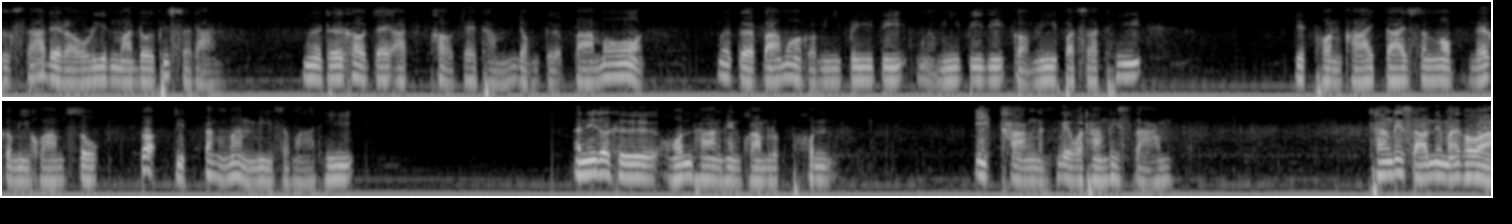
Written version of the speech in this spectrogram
ศึกษาได้เราเรียนมาโดยพิสดารเมื่อเธอเข้าใจอัดเข้าใจทำย่อมเกิดปาโมดเมื่อเกิดปาโมดก็มีปีติ เมื่อมีปีติก็มีปัสสัทธิจิตผ่อนคลายกายสงบแล้วก็มีความสุข ก็จิตตั้งมั่นมีสมาธิ อันนี้ก็คือหนทางแห่งความหลุดพ้น อีกทางหนึ่งเรียกว่าทางที่สาม ทางที่สามนี่หมายความว่า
